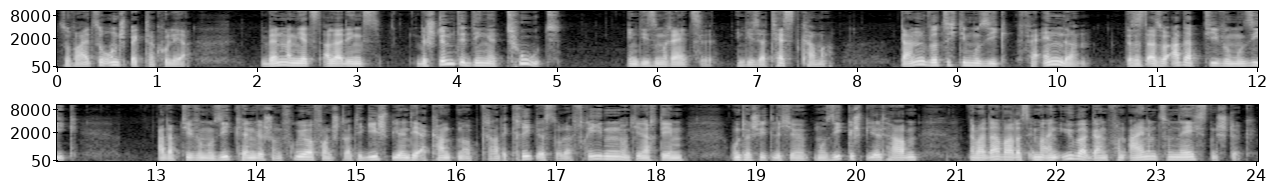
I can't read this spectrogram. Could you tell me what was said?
Soweit so unspektakulär. Wenn man jetzt allerdings bestimmte Dinge tut, in diesem Rätsel, in dieser Testkammer, dann wird sich die Musik verändern. Das ist also adaptive Musik. Adaptive Musik kennen wir schon früher von Strategiespielen, die erkannten, ob gerade Krieg ist oder Frieden und je nachdem unterschiedliche Musik gespielt haben. Aber da war das immer ein Übergang von einem zum nächsten Stück.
